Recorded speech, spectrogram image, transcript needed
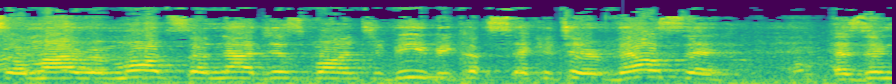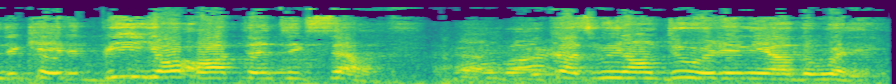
So my remarks are not just going to be because Secretary Vilsack has indicated, be your authentic self, because we don't do it any other way.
